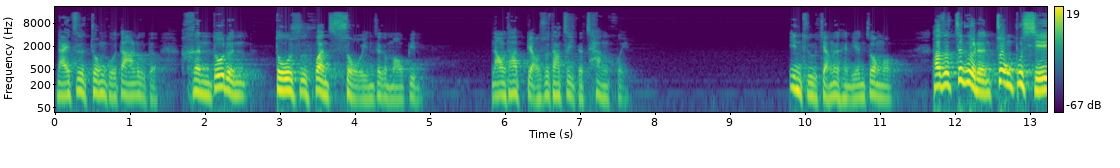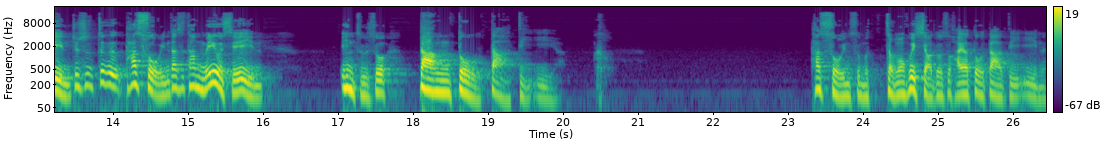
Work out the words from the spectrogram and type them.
来自中国大陆的，很多人都是犯手淫这个毛病，然后他表示他自己的忏悔。印主讲的很严重哦。”他说：“这个人纵不邪淫，就是这个他手淫，但是他没有邪淫。”印主说：“当堕大地狱啊！”他手淫什么？怎么会晓得说还要堕大地狱呢？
